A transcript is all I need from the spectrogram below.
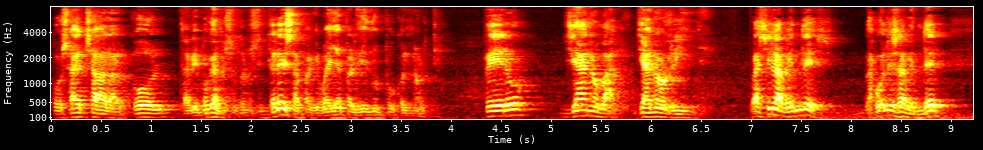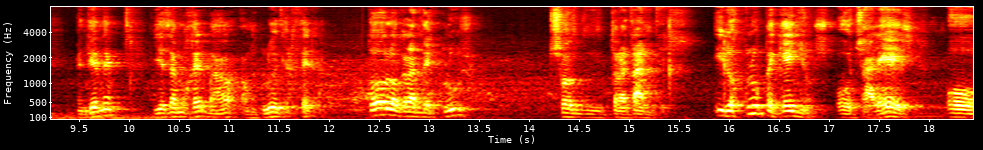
os ha echado al alcohol, también porque a nosotros nos interesa, para que vaya perdiendo un poco el norte. Pero ya no vale, ya no rinde. Vas y la vendes, la vuelves a vender, ¿me entiendes? Y esa mujer va a un club de tercera. Todos los grandes clubs son tratantes. Y los clubes pequeños, o chalés, o,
